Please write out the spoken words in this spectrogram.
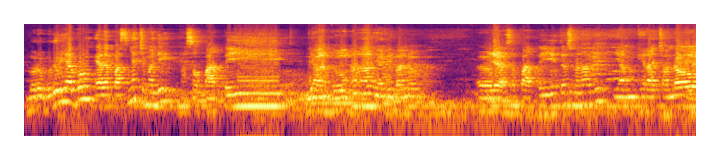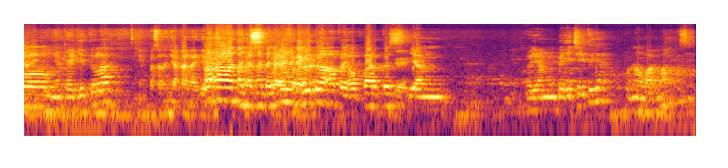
Borobudur ya Bung, elevasinya cuma di Pasopati, yang Bandung. Heeh, yang di Bandung. Eh, Iya. Pasopati terus mana lagi? Yang Kira Condong, itu. yang kayak gitulah. Pas tanyakan aja. Oh, oh, Pas tanyakan-tanyakan yang kayak gitu, oh, playover terus Oke. yang oh, yang BEC itu ya, Purnawarman apa sih?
